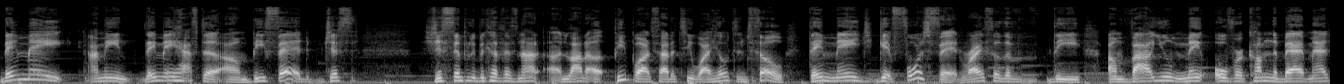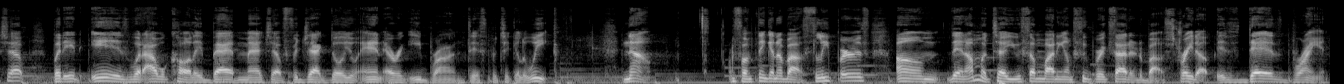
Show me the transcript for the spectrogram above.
they may, I mean, they may have to um, be fed just just simply because there's not a lot of people outside of T.Y. Hilton. So they may get force fed, right? So the the um, volume may overcome the bad matchup, but it is what I would call a bad matchup for Jack Doyle and Eric Ebron this particular week. Now, if I'm thinking about sleepers, um, then I'm gonna tell you somebody I'm super excited about. Straight up, is Dez Bryant.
